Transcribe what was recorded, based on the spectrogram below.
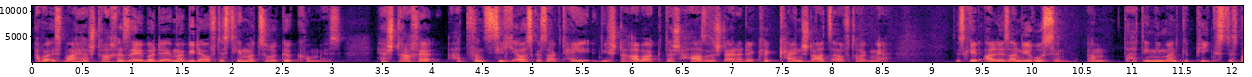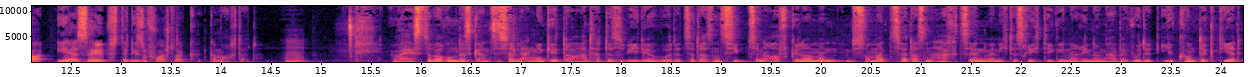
Aber es war Herr Strache selber, der immer wieder auf das Thema zurückgekommen ist. Herr Strache hat von sich aus gesagt, hey, die Strabag, der Haselsteiner, der kriegt keinen Staatsauftrag mehr. Das geht alles an die Russin. Ähm, da hat ihn niemand gepiekst. Das war er selbst, der diesen Vorschlag gemacht hat. Hm. Weißt du, warum das Ganze so lange gedauert hat? Das Video wurde 2017 aufgenommen. Im Sommer 2018, wenn ich das richtig in Erinnerung habe, wurdet ihr kontaktiert.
